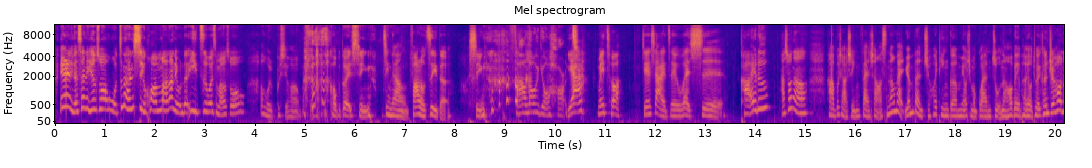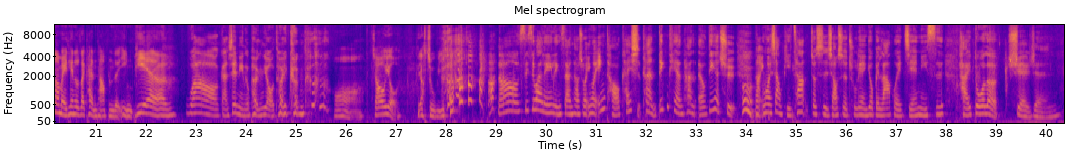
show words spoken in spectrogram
因为你的身体就说我真的很喜欢嘛？那你的意志为什么要说哦我不喜欢，我不喜欢，口不对心，尽量 follow 自己的心 Follow your heart。呀没错。接下来这一位是卡艾鲁。他说呢，他不小心犯上了 Snowman，原本只会听歌，没有什么关注，然后被朋友推坑之后呢，每天都在看他们的影片。哇哦，感谢你的朋友推坑。哦，交友要注意。然后 C C Y 零一零三他说，因为樱桃开始看丁田和 L D H，嗯，那因为橡皮擦就是消失的初恋又被拉回杰尼斯，还多了雪人。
